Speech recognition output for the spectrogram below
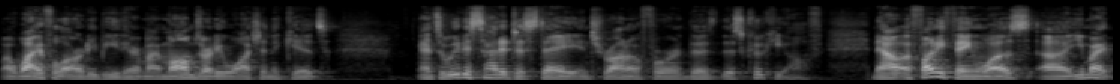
My wife will already be there. My mom's already watching the kids. And so we decided to stay in Toronto for the, this cookie off. Now, a funny thing was, uh, you might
